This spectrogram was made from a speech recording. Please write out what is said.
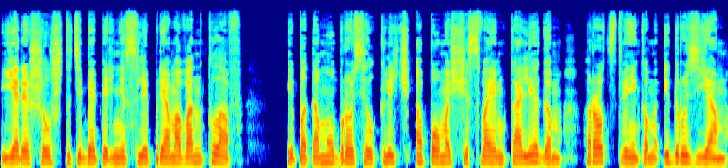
я решил, что тебя перенесли прямо в анклав, и потому бросил клич о помощи своим коллегам, родственникам и друзьям.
